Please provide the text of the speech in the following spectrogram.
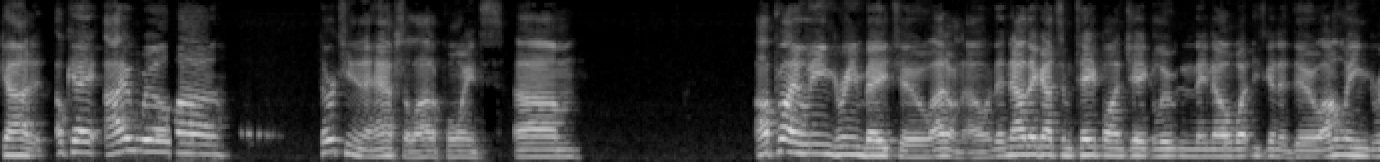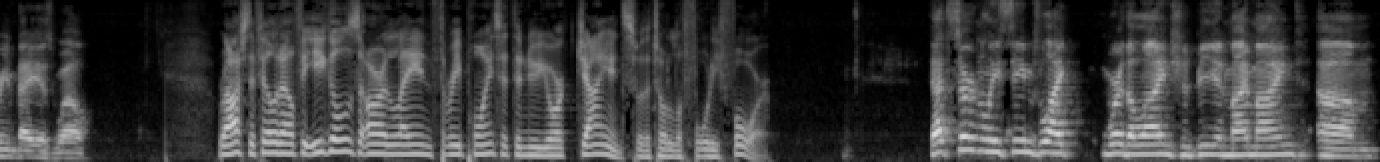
Got it. Okay, I will. uh 13 and a half is a lot of points. Um, I'll probably lean Green Bay too. I don't know. Now they got some tape on Jake Luton. They know what he's going to do. I'll lean Green Bay as well. Ross, the Philadelphia Eagles are laying three points at the New York Giants with a total of 44. That certainly seems like where the line should be in my mind. Um,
